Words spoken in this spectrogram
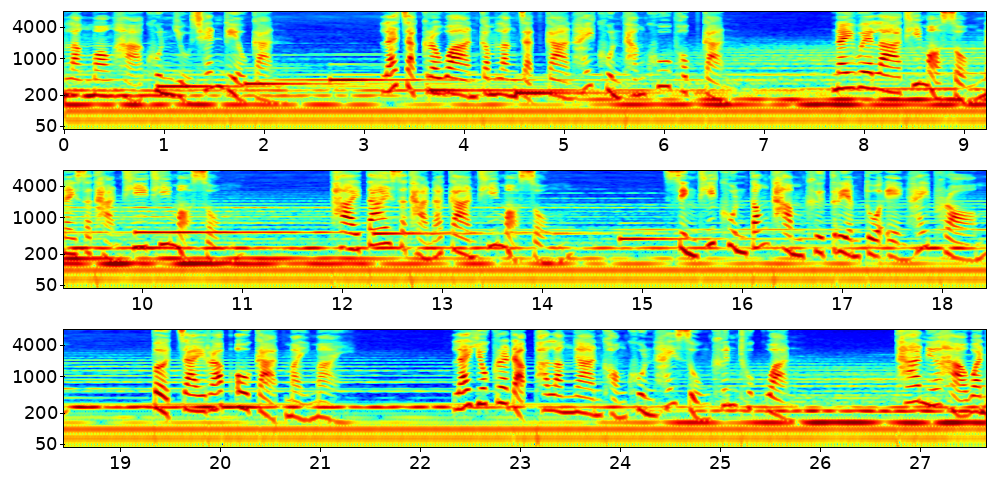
ำลังมองหาคุณอยู่เช่นเดียวกัน และจักรวาลกำลังจัดการให้คุณทั้งคู่พบกัน ในเวลาที่เหมาะสมในสถานที่ที่เหมาะสม ภายใต้สถานการณ์ที่เหมาะสม สิ่งที่คุณต้องทำคือเตรียมตัวเองให้พร้อม เปิดใจรับโอกาสใหม่ๆ และยกระดับพลังงานของคุณให้สูงขึ้นทุกวัน ถ้าเนื้อหาวัน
